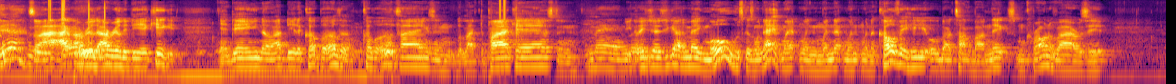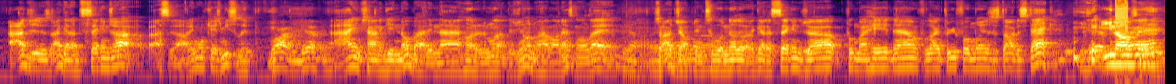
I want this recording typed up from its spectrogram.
Yeah, so I, I, I really, I really did kick it. And then you know, I did a couple other, couple other things, and like the podcast, and Man, you know, it's just you got to make moves because when that when when when that, when when the COVID hit, what we about to talk about next, when coronavirus hit, I just I got a second job. I said, oh, they won't catch me slipping. Right, definitely. I ain't trying to get nobody nine hundred a month because you don't know how long that's gonna last. No, so I jumped into another. I got a second job, put my head down for like three, four months, and started stacking. you know what I'm saying?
